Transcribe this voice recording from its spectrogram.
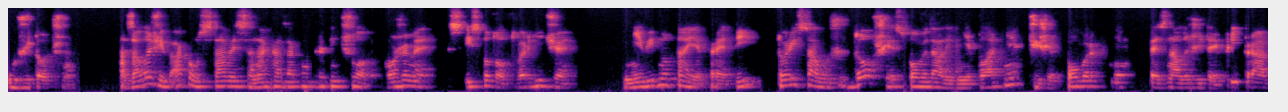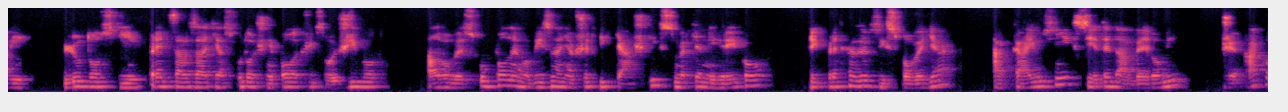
užitočná. A záleží, v akom stave sa nachádza konkrétny človek. Môžeme s istotou tvrdiť, že nevyhnutná je pre tých, ktorí sa už dlhšie spovedali neplatne, čiže povrchne, bez náležitej prípravy, ľudosti, predsavzatia skutočne polepšiť svoj život, alebo bez úplného význania všetkých ťažkých smrteľných hriechov pri predchádzajúcich spovediach a kajúcnik si je teda vedomý, že ako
